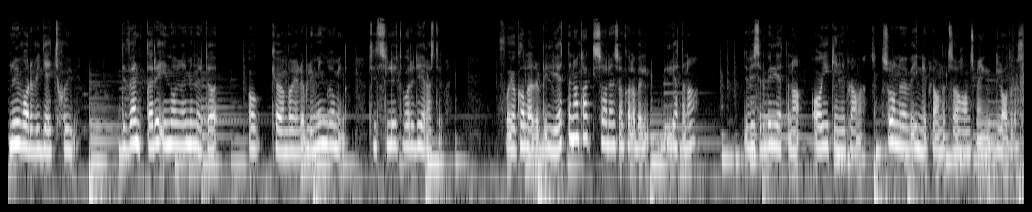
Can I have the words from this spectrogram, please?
Nu var det vid gate 7. De väntade i några minuter och kön började bli mindre och mindre. Till slut var det deras tur. Får jag kolla biljetterna tack, sa den som kollade biljetterna. De visade biljetterna och gick in i planet. Så nu är vi inne i planet, sa Hans med en glad röst.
